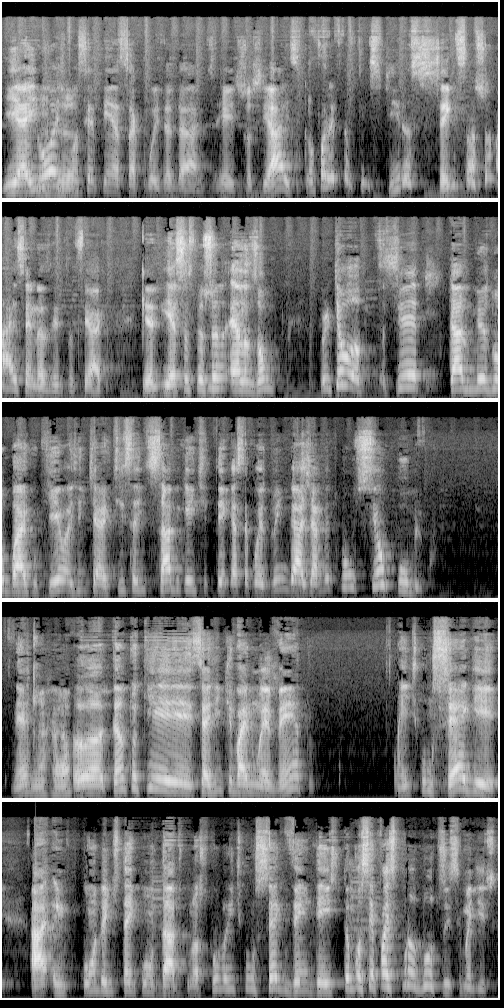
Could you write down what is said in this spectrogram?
E aí uhum. hoje você tem essa coisa das redes sociais, que eu falei, tem tiras sensacionais aí nas redes sociais. E, e essas pessoas, elas vão porque eu, você está no mesmo barco que eu, a gente é artista, a gente sabe que a gente tem essa coisa do engajamento com o seu público. Né? Uhum. Uh, tanto que se a gente vai num evento, a gente consegue, a, em, quando a gente está em contato com o nosso público, a gente consegue vender isso. Então você faz produtos em cima disso.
